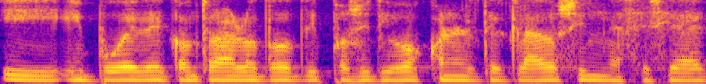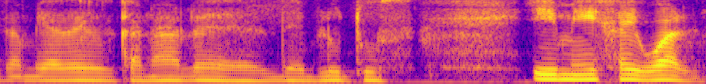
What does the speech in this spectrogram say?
y, puede controlar los dos dispositivos con el teclado sin necesidad de cambiar el canal de Bluetooth. Y mi hija igual,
